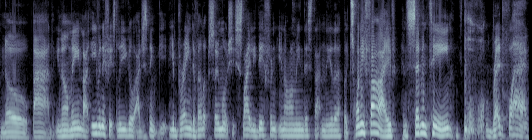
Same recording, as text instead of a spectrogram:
no bad you know what i mean? Like even if it's legal i just think your brain develops so much it's slightly different you know what i mean? This that and the other. But 25 and 17 red flag.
